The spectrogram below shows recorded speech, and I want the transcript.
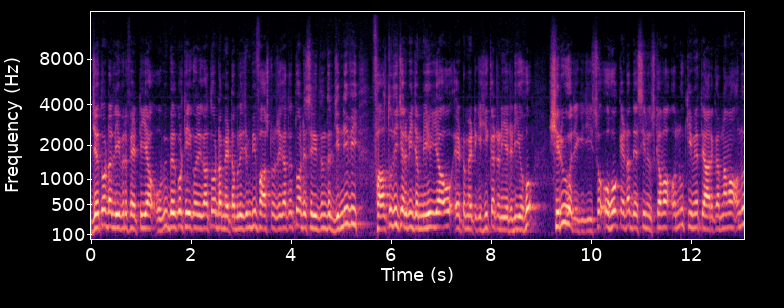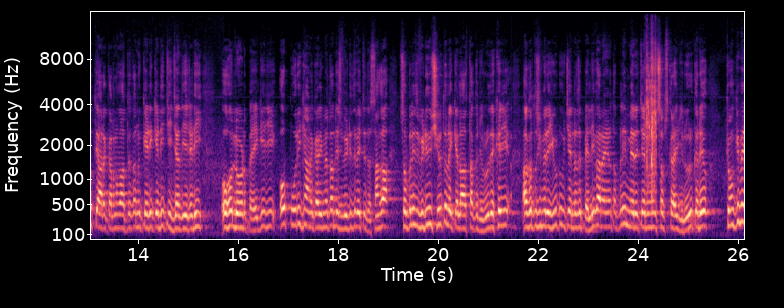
ਜੇ ਤੁਹਾਡਾ ਲੀਵਰ ਫੈਟੀ ਆ, ਉਹ ਵੀ ਬਿਲਕੁਲ ਠੀਕ ਹੋ ਜਾਏਗਾ, ਤੁਹਾਡਾ ਮੈਟਾਬੋਲਿਜ਼ਮ ਵੀ ਫਾਸਟ ਹੋ ਜਾਏਗਾ ਤੇ ਤੁਹਾਡੇ ਸਰੀਰ ਦੇ ਅੰਦਰ ਜਿੰਨੀ ਵੀ ਫਾਲਤੂ ਦੀ ਚਰਬੀ ਜੰਮੀ ਹੋਈ ਆ, ਉਹ ਆਟੋਮੈਟਿਕ ਹੀ ਘਟਣੀ ਆ, ਜਿਹੜੀ ਉਹ ਸ਼ੁਰੂ ਹੋ ਜਾਏਗੀ ਜੀ। ਸੋ ਉਹ ਕਿਹੜਾ ਦੇਸੀ ਨੁਸਖਾ ਵਾ, ਉਹਨੂੰ ਕਿਵੇਂ ਤਿਆਰ ਕਰਨਾ ਵਾ, ਉਹਨੂੰ ਤਿਆਰ ਕਰਨ ਵਾਸਤੇ ਤੁਹਾਨੂੰ ਕਿਹੜੀ ਕਿਹੜੀ ਚੀਜ਼ਾਂ ਦੀ ਹੈ ਜਿਹੜੀ ਉਹ ਲੋਡ ਪਏਗੀ ਜੀ, ਉਹ ਪੂਰੀ ਜਾਣਕਾਰੀ ਮੈਂ ਤੁਹਾਨੂੰ ਇਸ ਵੀਡੀਓ ਦੇ ਵਿੱਚ ਦੱਸਾਂਗਾ। ਸੋ ਪਲੀਜ਼ ਵੀਡੀਓ ਨੂੰ ਸ਼ੁਰੂ ਤੋਂ ਲੈ ਕੇ ਲਾਸਟ ਤੱਕ ਜਰੂਰ ਦੇਖਿਓ ਜੀ। ਅਗਰ ਤੁਸੀਂ ਮੇਰੇ YouTube ਚੈਨਲ ਤੇ ਪਹਿਲੀ ਵਾਰ ਆਏ ਹੋ, ਤਾਂ ਪਲੀਜ਼ ਮੇਰੇ ਚੈਨਲ ਨੂੰ ਸਬਸਕ੍ਰਾਈਬ ਜਰੂਰ ਕਰਿਓ। ਕਿਉਂਕਿ ਮੈਂ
